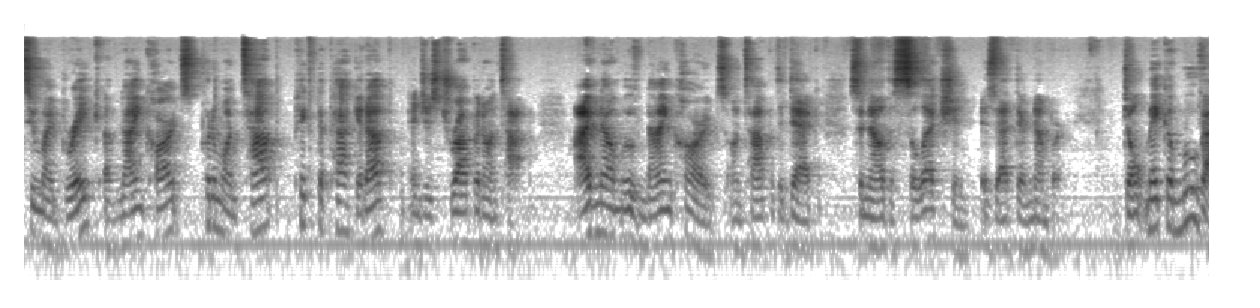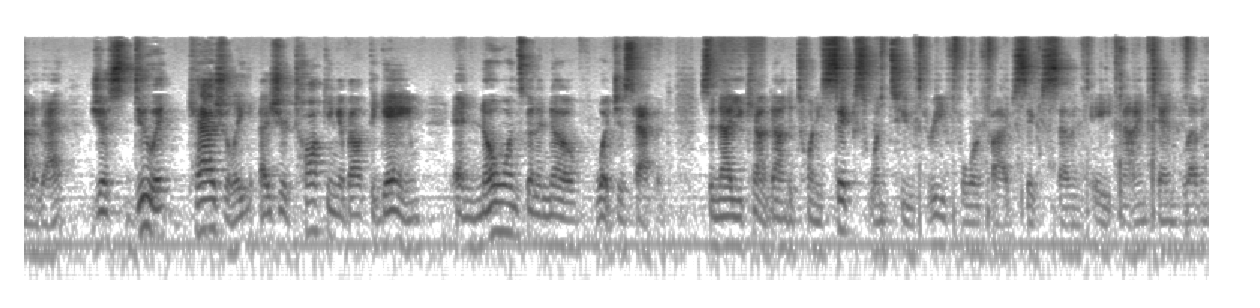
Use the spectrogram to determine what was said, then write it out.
to my break of nine cards, put them on top, pick the packet up, and just drop it on top. I've now moved nine cards on top of the deck, so now the selection is at their number. Don't make a move out of that. Just do it casually as you're talking about the game, and no one's going to know what just happened. So now you count down to 26. 1, 2, 3, 4, 5, 6, 7, 8, 9, 10, 11,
